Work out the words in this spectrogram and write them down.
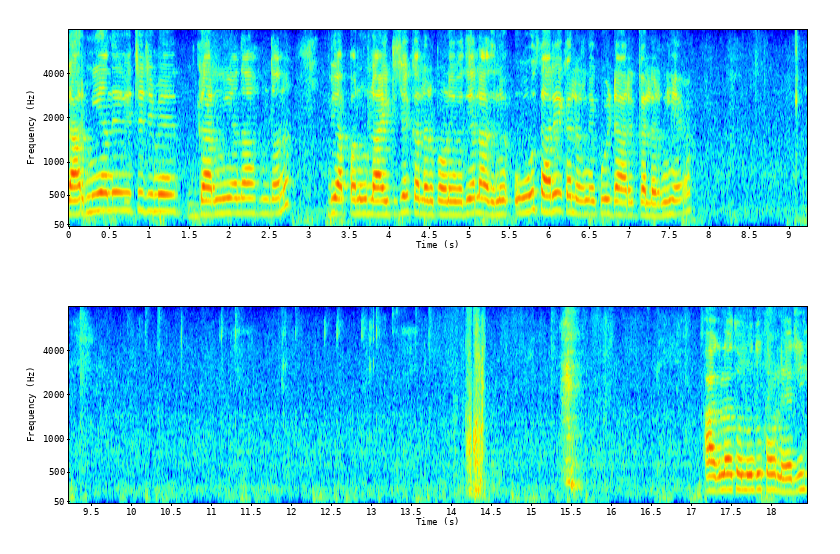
ਗਰਮੀਆਂ ਦੇ ਵਿੱਚ ਜਿਵੇਂ ਗਰਮੀਆਂ ਦਾ ਹੁੰਦਾ ਨਾ, ਵੀ ਆਪਾਂ ਨੂੰ ਲਾਈਟ ਜਿਹੇ ਕਲਰ ਪਾਉਣੇ ਵਧੀਆ ਲੱਗਦੇ ਨੇ, ਉਹ ਸਾਰੇ ਕਲਰ ਨੇ, ਕੋਈ ਡਾਰਕ ਕਲਰ ਨਹੀਂ ਹੈਗਾ। ਅਗਲਾ ਤੁਹਾਨੂੰ ਦਿਖਾਉਣੇ ਆ ਜੀ।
